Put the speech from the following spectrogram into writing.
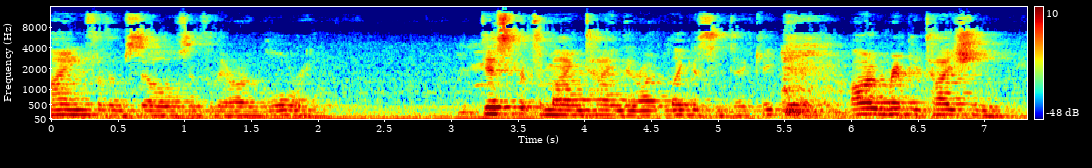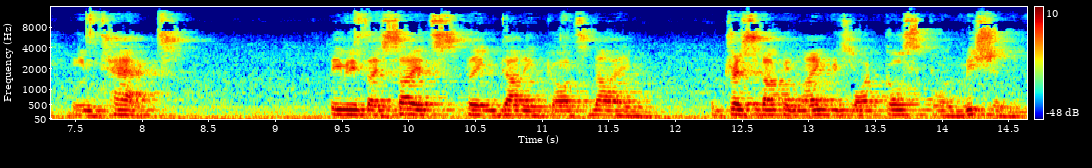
vain for themselves and for their own glory, desperate to maintain their own legacy, to keep their own reputation intact, even if they say it's being done in God's name, and dress it up in language like gospel and mission.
